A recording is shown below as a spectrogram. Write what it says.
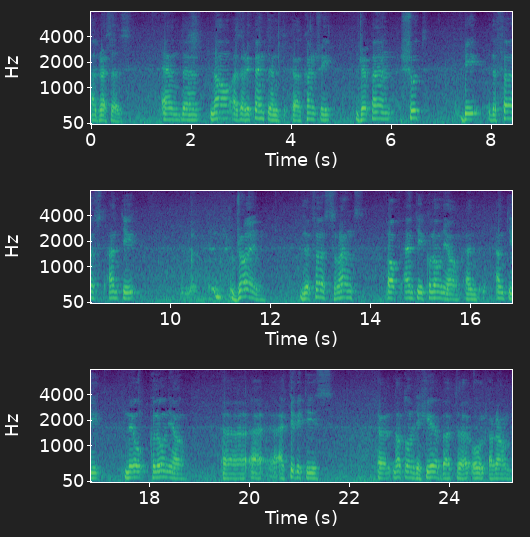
aggressors. And uh, now, as a repentant uh, country, Japan should be the first anti, join the first ranks of anti-colonial and anti-neo-colonial uh, uh, activities, uh, not only here but uh, all around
